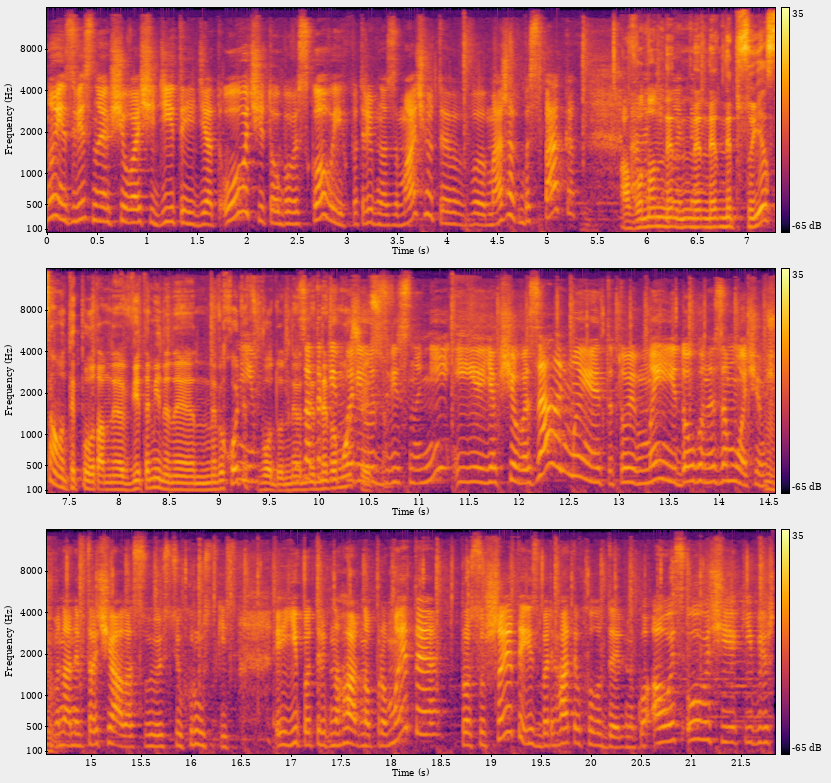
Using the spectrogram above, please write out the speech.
Ну і звісно, якщо ваші діти їдять овочі, то обов'язково їх потрібно замачувати в межах безпеки. А воно не, не, не, не псує саме, типу, там вітаміни не, не виходять Ні. в воду, не, За не, не такий період, звісно, ні. І якщо ви зелень миєте, то ми її довго не замочуємо, щоб вона не втрачала свою цю хрусткість. Її потрібно гарно промити, просушити і зберігати в холодильнику. А ось овочі які більш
